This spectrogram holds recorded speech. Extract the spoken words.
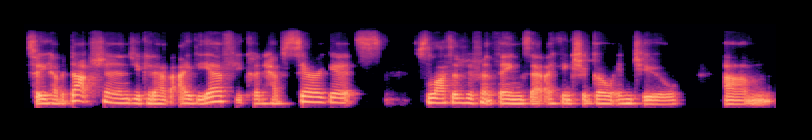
So you have adoptions, you could have IVF, you could have surrogates. There's lots of different things that I think should go into um,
